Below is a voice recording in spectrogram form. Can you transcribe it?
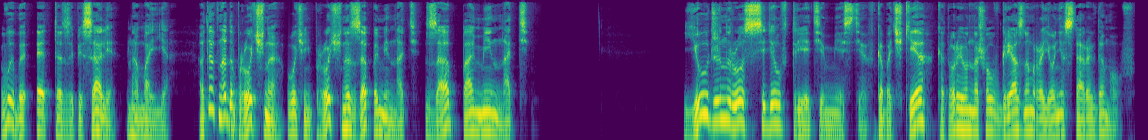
Вы бы это записали на майя. А так надо прочно, очень прочно запоминать. Запоминать. Юджин Росс сидел в третьем месте, в кабачке, который он нашел в грязном районе старых домов.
